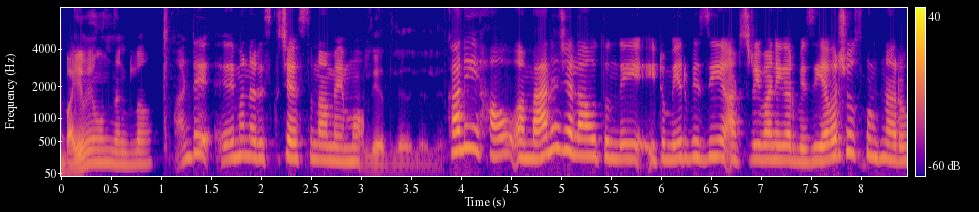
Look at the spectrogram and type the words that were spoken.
భయం ఏముంది దాంట్లో? అంటే ఏమన్నా రిస్క్ చేస్తున్నామేమో? లేదు లేదు లేదు లేదు. కానీ హౌ మేనేజ్ ఎలా అవుతుంది? ఇటు మీరు బిజీ అటు శ్రీవాణి గారు బిజీ. ఎవరు చూసుకుంటున్నారు?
